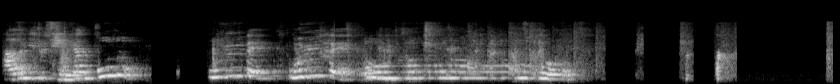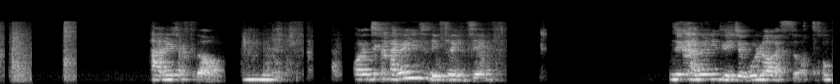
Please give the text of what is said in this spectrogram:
다은이도 대단 오! 올백 올백 오! 잘해줬어. 음. 어 이제 가면이도 됐어 이제 이제 가면이도 이제 올라왔어. 어.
